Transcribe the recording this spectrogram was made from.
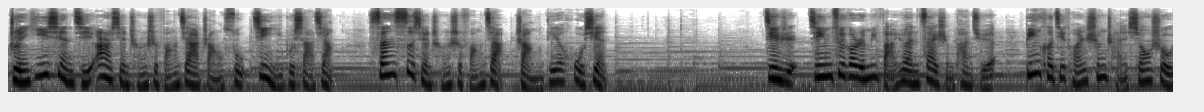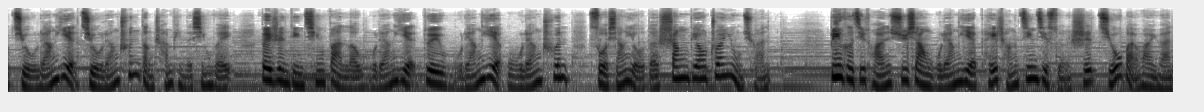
准一线及二线城市房价涨速进一步下降，三四线城市房价涨跌互现。近日，经最高人民法院再审判决，滨河集团生产销售九粮液、九粮春等产品的行为被认定侵犯了五粮液对五粮液、五粮春所享有的商标专用权。滨河集团需向五粮液赔偿经济损失九百万元。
